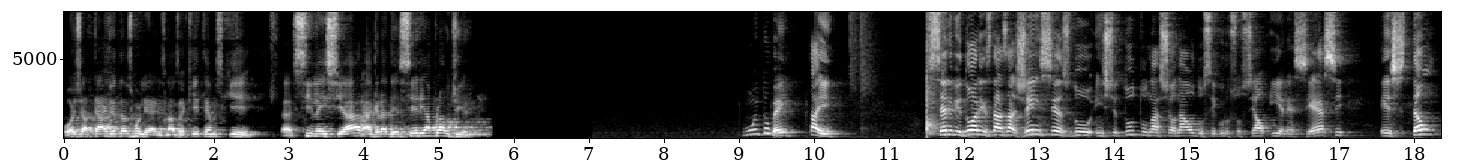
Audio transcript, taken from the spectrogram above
hoje à tarde das mulheres, nós aqui temos que uh, silenciar, agradecer e aplaudir. Muito bem, tá aí. Servidores das agências do Instituto Nacional do Seguro Social, INSS, estão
